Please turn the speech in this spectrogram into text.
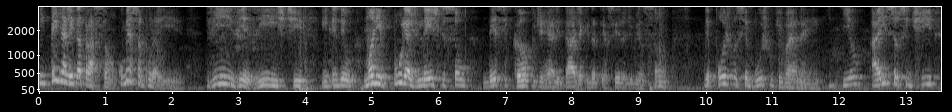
entende a lei da atração. Começa por aí. Vive, existe, entendeu? Manipule as leis que são desse campo de realidade aqui da terceira dimensão. Depois você busca o que vai além. E eu, aí se eu sentir.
